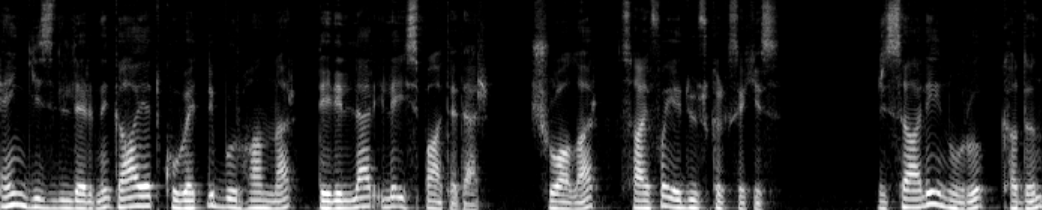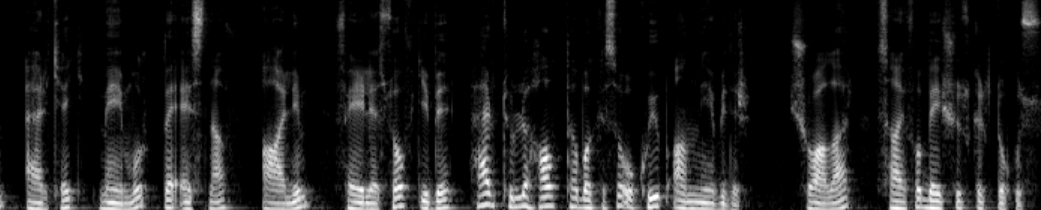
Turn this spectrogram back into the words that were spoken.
en gizlilerini gayet kuvvetli burhanlar, deliller ile ispat eder. Şualar sayfa 748 Risale-i Nur'u kadın, erkek, memur ve esnaf, alim, feylesof gibi her türlü halk tabakası okuyup anlayabilir. Şualar sayfa 549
